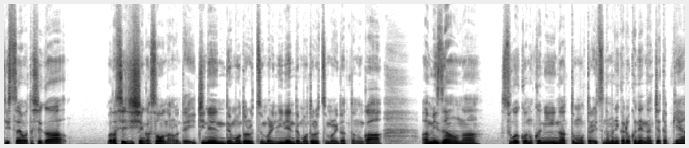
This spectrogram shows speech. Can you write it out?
実際私が、私自身がそうなので、1年で戻るつもり、2年で戻るつもりだったのが、あ、水青な、すごいこの国いいなと思ったらいつの間にか6年になっちゃったピャー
